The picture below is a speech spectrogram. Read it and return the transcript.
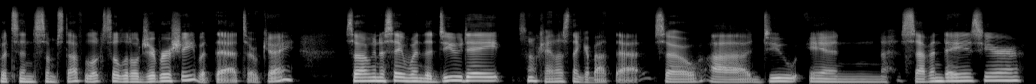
puts in some stuff. It looks a little gibberishy, but that's okay. So I'm going to say when the due date, okay, let's think about that. So uh, due in seven days here.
